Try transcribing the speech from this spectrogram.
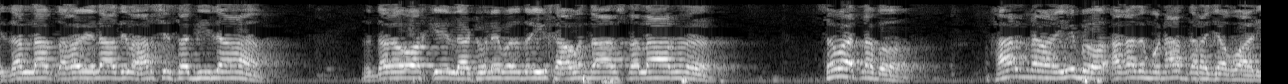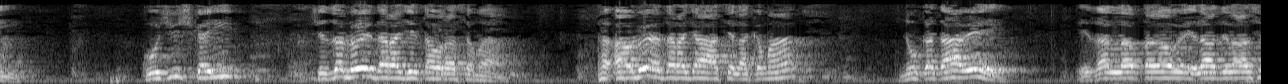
اذا اللہ تغویلا دل عرش سبیلا. دغه وخت کې لټولې بدای خاوندار ستلار سو مطلب ہر نائب هغه مناب درجه غواړي. کوشش کوي چې زه لوی درجه ته ورسمه او لوی درجه حاصل کما نو کداوي اذا الله تعالی الى دلاش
